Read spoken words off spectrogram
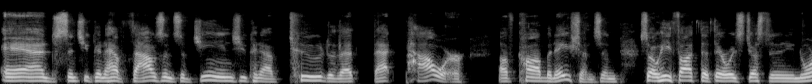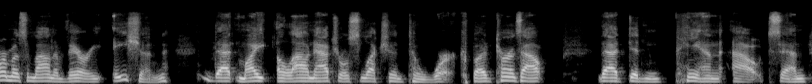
And since you can have thousands of genes, you can have two to that, that power of combinations. And so he thought that there was just an enormous amount of variation that might allow natural selection to work. But it turns out that didn't pan out. And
